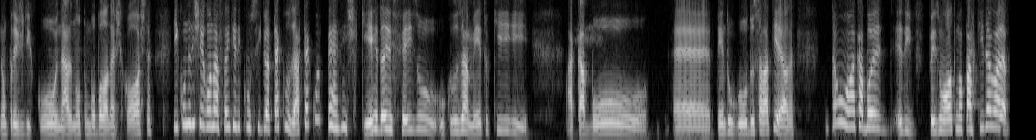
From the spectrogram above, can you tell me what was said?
não prejudicou nada, não tomou bola nas costas. E quando ele chegou na frente, ele conseguiu até cruzar, até com a perna esquerda, ele fez o, o cruzamento que acabou é, tendo o gol do Salatiel, né? Então acabou, ele fez uma ótima partida. Agora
